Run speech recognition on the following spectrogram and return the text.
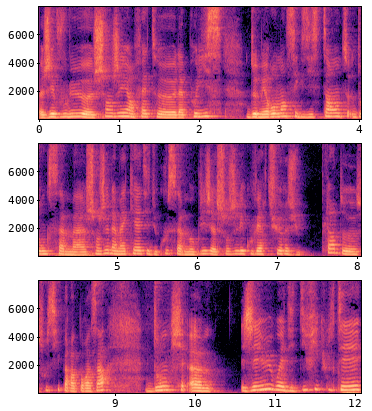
j'ai voulu changer en fait la police de mes romances existantes. Donc ça m'a changé la maquette et du coup ça m'oblige à changer les couvertures et j'ai eu plein de soucis par rapport à ça. Donc euh, j'ai eu des difficultés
